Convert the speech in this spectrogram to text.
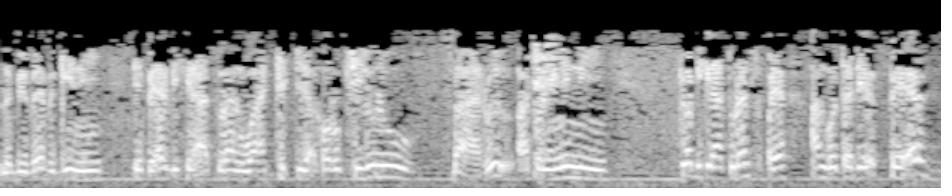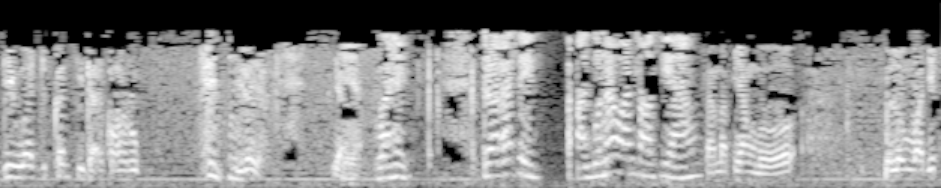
lebih baik begini. DPR bikin aturan wajib tidak korupsi dulu. Baru atur yang ini. Coba bikin aturan supaya anggota DPR diwajibkan tidak korup. Gila ya? Ya. ya. Baik. Terima kasih. Pak Gunawan, selamat siang. Selamat siang, Bu belum wajib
